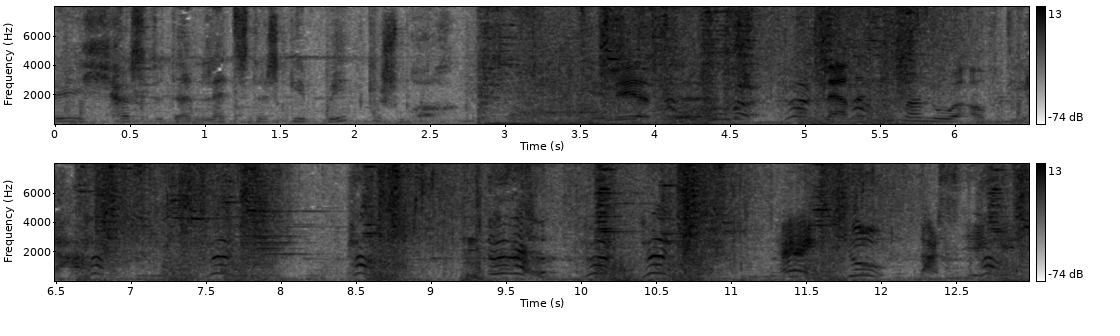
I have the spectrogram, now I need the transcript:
Hoffentlich hast du dein letztes Gebet gesprochen. Gelehrte lernen immer nur auf die Hand. Hey, du! Das hier geht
